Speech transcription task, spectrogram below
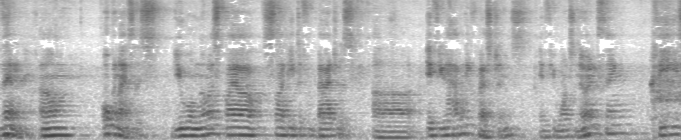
Then, um, organizers. You will know us by our slightly different badges. Uh, if you have any questions, if you want to know anything, please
